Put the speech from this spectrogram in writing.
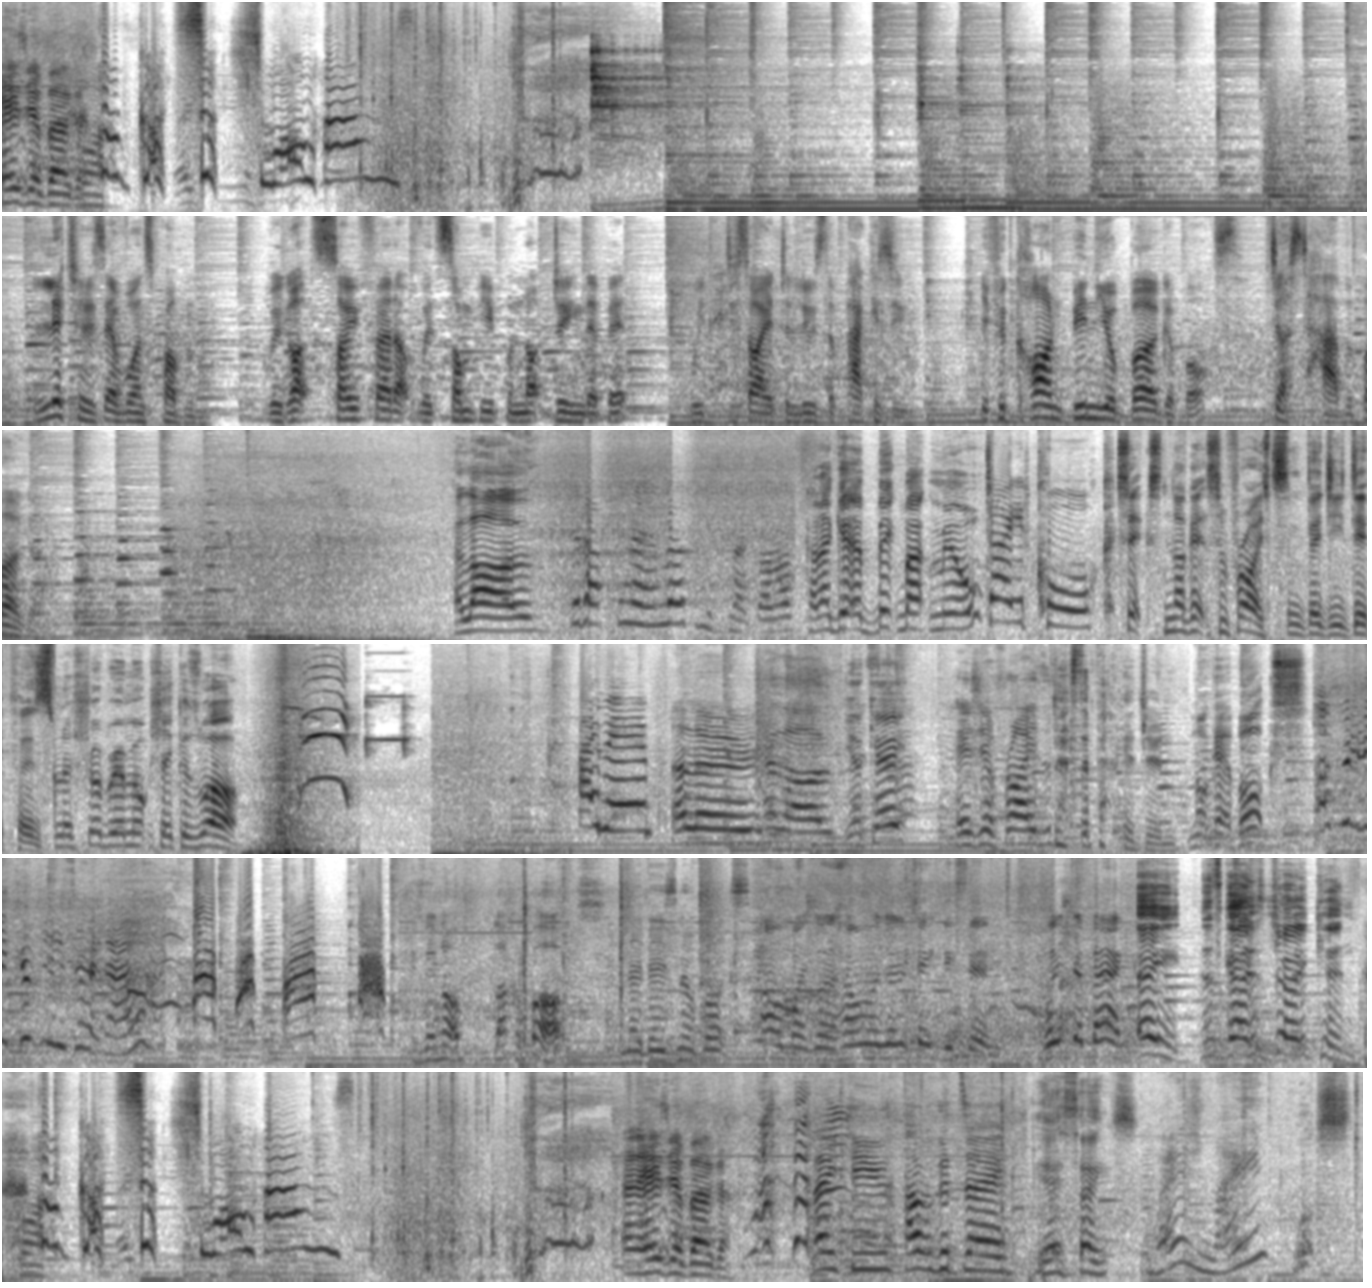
Here's your burger. I've got such small hands. Litter is everyone's problem. We got so fed up with some people not doing their bit, we decided to lose the packaging. If you can't bin your burger box, just have a burger. Hello, Good afternoon, welcome to McDonald's. can I get a Big Mac meal? Diet Coke. Six nuggets and fries. Some veggie dippers and a strawberry milkshake as well. Hi, babe. Hello. Hello. You okay? Here's your fries. That's the packaging. Not get a box. I'm really confused right now. Is there not like a box? No, there's no box. Oh my god, how am I gonna take this in? Where's the bag? Hey, this guy's joking. I've got such small hands. And here's your burger. Thank you. Have a good day. Yeah, thanks. Where's mine? What's?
